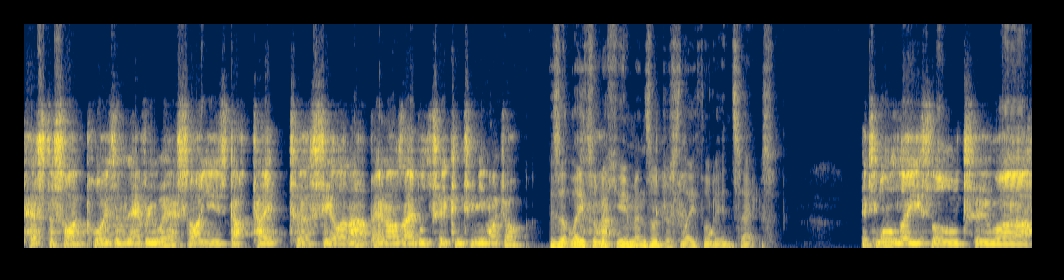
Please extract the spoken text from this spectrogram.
pesticide poison everywhere. So I used duct tape to seal it up and I was able to continue my job. Is it lethal to humans or just lethal to insects? It's more lethal to uh,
